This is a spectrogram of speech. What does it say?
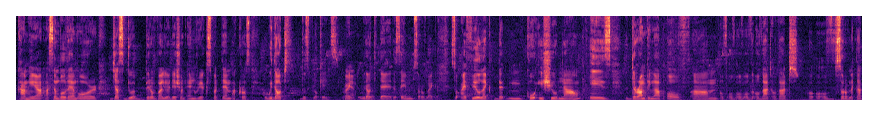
come here, assemble them, or just do a bit of value addition and re-export them across without those blockades, right? Yeah. Without the, the same sort of like. So I feel like the mm, core issue now is the ramping up of um, of, of, of, of, of that of that of, of sort of like that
